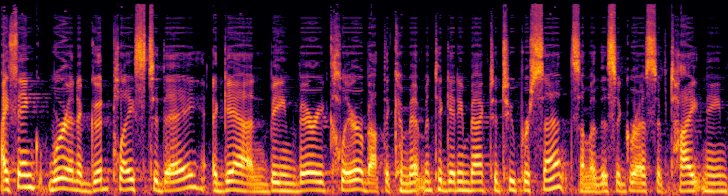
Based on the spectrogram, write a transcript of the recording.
I think we're in a good place today, again, being very clear about the commitment to getting back to 2%, some of this aggressive tightening.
